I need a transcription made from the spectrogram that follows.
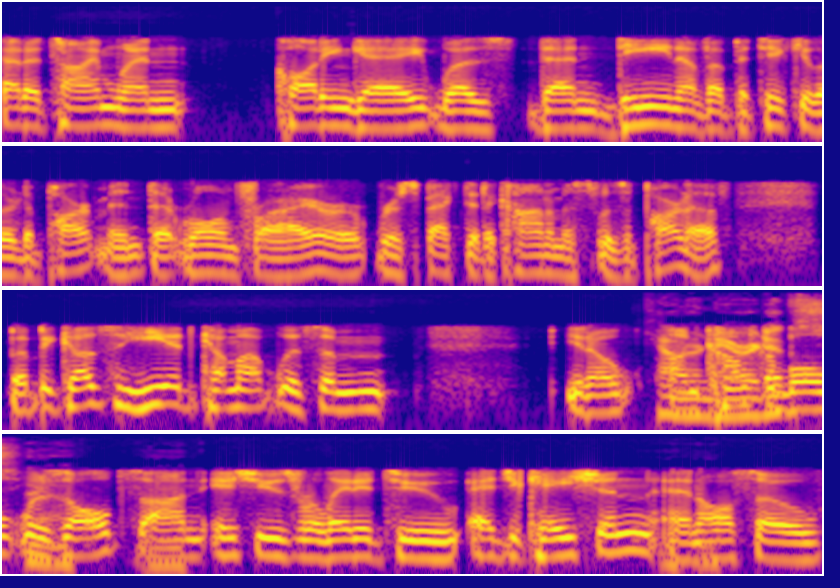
at a time when Claudine Gay was then dean of a particular department that Roland Fryer, a respected economist, was a part of. But because he had come up with some, you know, uncomfortable yeah. results on issues related to education and also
